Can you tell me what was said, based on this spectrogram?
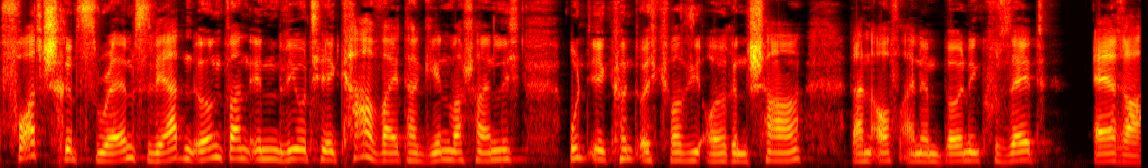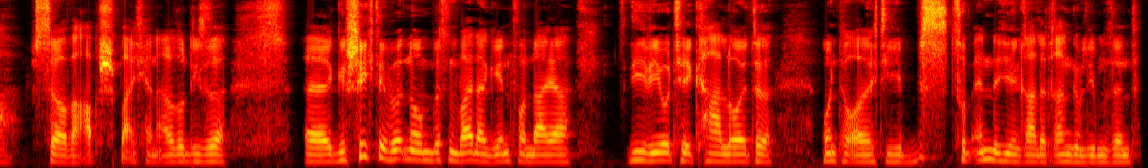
Fortschrittsrealms werden irgendwann in WOTLK weitergehen wahrscheinlich. Und ihr könnt euch quasi euren Char dann auf einem Burning Crusade Ära-Server abspeichern. Also diese äh, Geschichte wird noch ein bisschen weitergehen. Von daher die WOTK-Leute unter euch, die bis zum Ende hier gerade dran geblieben sind,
